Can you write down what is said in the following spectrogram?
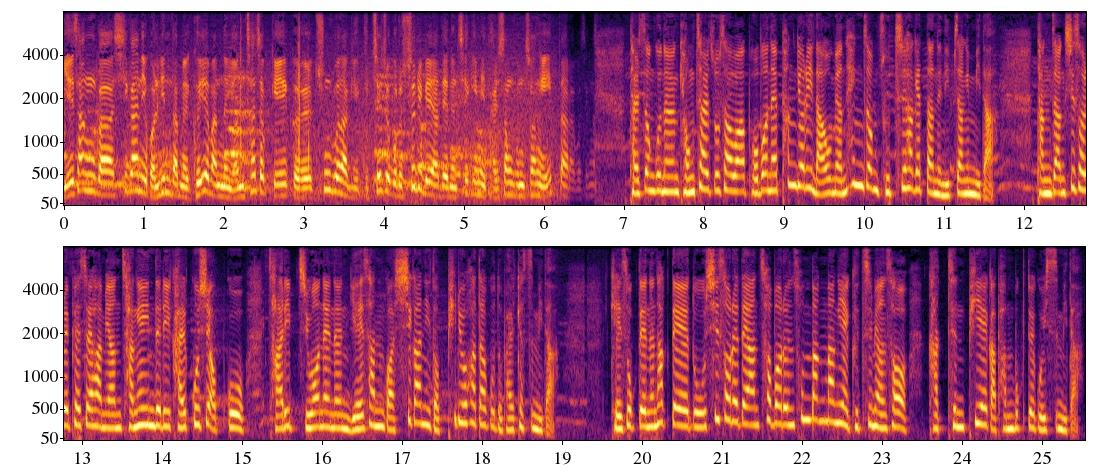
예상과 시간이 걸린다면 그에 맞는 연차적 계획을 충분하게 구체적으로 수립해야 되는 책임이 달성군청에 있다라고 생각합니다. 달성구는 경찰 조사와 법원의 판결이 나오면 행정 조치하겠다는 입장입니다. 당장 시설을 폐쇄하면 장애인들이 갈 곳이 없고 자립 지원에는 예산과 시간이 더 필요하다고도 밝혔습니다. 계속되는 학대에도 시설에 대한 처벌은 손방망이에 그치면서 같은 피해가 반복되고 있습니다.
